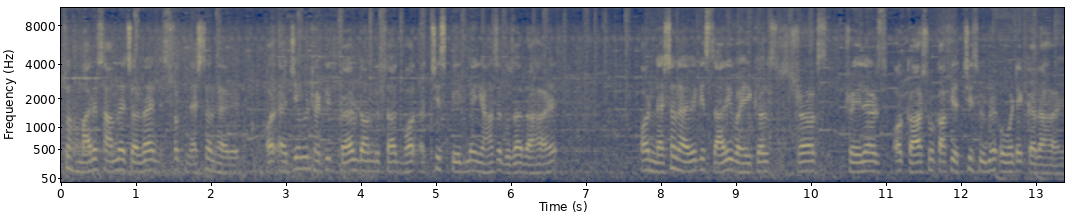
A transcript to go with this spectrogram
दोस्तों हमारे सामने चल रहा है इस वक्त नेशनल हाईवे और H M thirty twelve down के साथ बहुत अच्छी स्पीड में यहाँ से गुजर रहा है। और नेशनल हाईवे की सारी व्हीकल्स ट्रक्स ट्रेलर्स और कार्स को काफ़ी अच्छी स्पीड में ओवरटेक कर रहा है।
